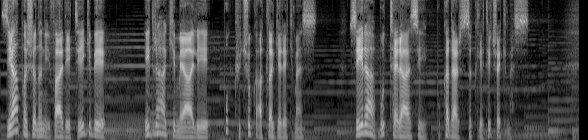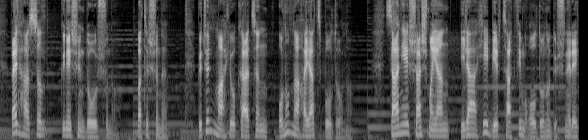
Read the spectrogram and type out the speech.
Ziya Paşa'nın ifade ettiği gibi, idraki meali bu küçük akla gerekmez. Zira bu terazi bu kadar sıkleti çekmez. Velhasıl güneşin doğuşunu, batışını, bütün mahlukatın onunla hayat bulduğunu, saniye şaşmayan ilahi bir takvim olduğunu düşünerek,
